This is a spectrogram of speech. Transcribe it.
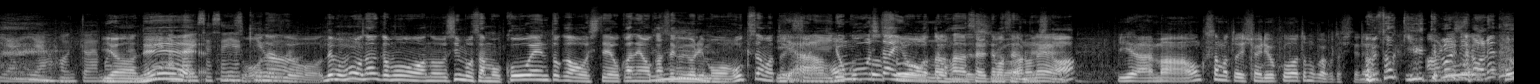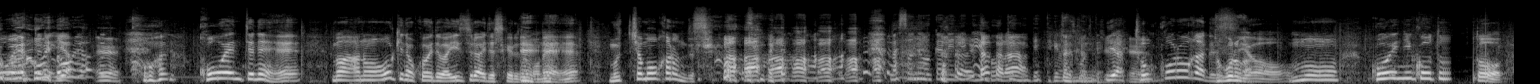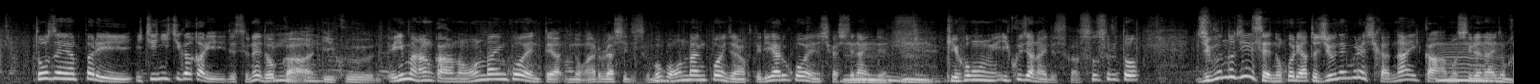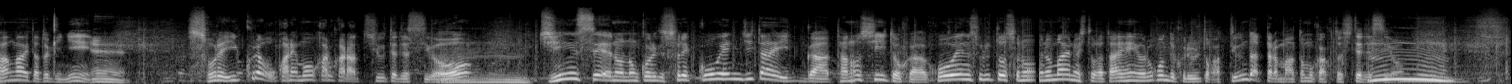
やいや本当はねいささやきそうででももうなんかもうあの辛坊さんも公演とかをしてお金を稼ぐよりも奥様と一緒に旅行したいよってお話されてませんでした？いやまあ奥様と一緒に旅行はともかくとしてね。さっき言ってましたよあれ公園ってね公園ってね、まあ、あの大きな声では言いづらいですけれどもね、むっちゃ儲かるんですよ。まあそのお金でねだから冒険に出てるもんで。いや、ええところがですところよ、もう公園に行こうとと、当然やっぱり1日がかりですよね、どっか行く、今なんかあのオンライン公演ってのがあるらしいですけど、僕、オンライン公演じゃなくて、リアル公演しかしてないんで、うん基本行くじゃないですか、そうすると、自分の人生残りあと10年ぐらいしかないかもしれないと考えたときに、えそれいくらお金儲かるからって言うてですよ、人生の残りで、それ公演自体が楽しいとか、公演するとその目の前の人が大変喜んでくれるとかっていうんだったら、まあともかくとしてですよ。う、ん。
